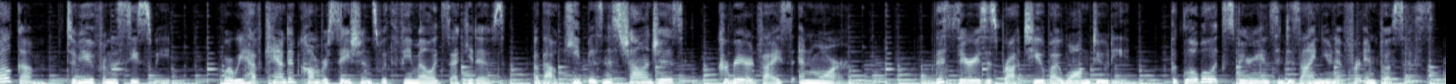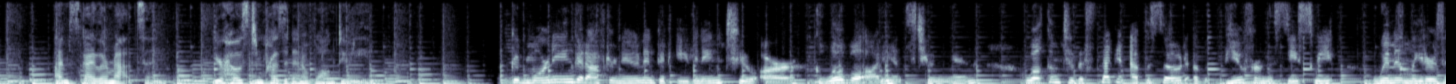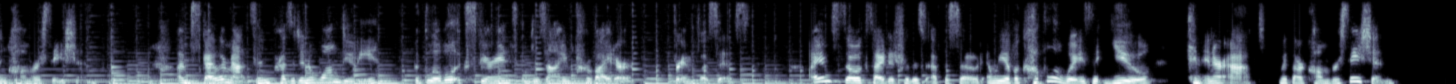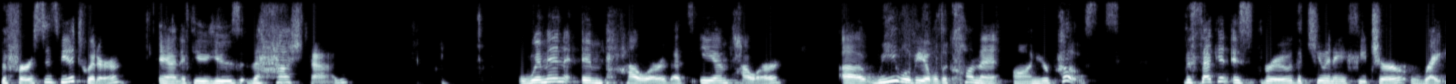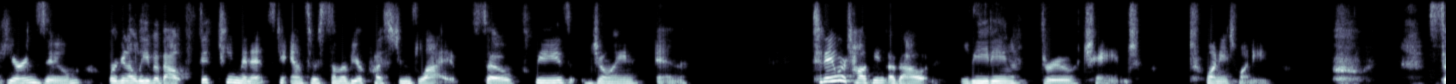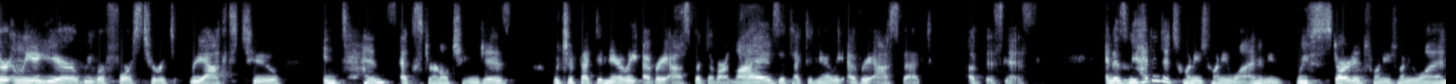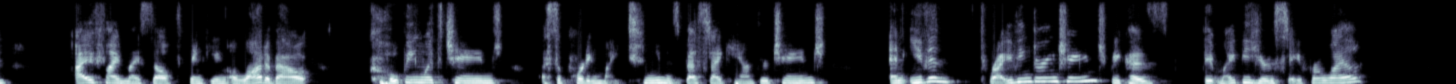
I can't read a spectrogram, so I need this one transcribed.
Welcome to View from the C Suite, where we have candid conversations with female executives about key business challenges, career advice, and more. This series is brought to you by WONGDOODY, the Global Experience and Design Unit for Infosys. I'm Skyler Mattson, your host and president of WONGDOODY. Good morning, good afternoon, and good evening to our global audience tuning in. Welcome to the second episode of View from the C Suite Women Leaders in Conversation. I'm Skyler Mattson, president of WONGDOODY, the global experience and design provider for Infosys. I am so excited for this episode, and we have a couple of ways that you can interact with our conversation. The first is via Twitter, and if you use the hashtag Women Empower, that's E Empower, uh, we will be able to comment on your posts. The second is through the Q&A feature right here in Zoom. We're going to leave about 15 minutes to answer some of your questions live. So please join in. Today we're talking about leading through change 2020. Certainly a year we were forced to re- react to intense external changes which affected nearly every aspect of our lives, affected nearly every aspect of business. And as we head into 2021, I mean, we've started 2021, I find myself thinking a lot about coping with change, uh, supporting my team as best I can through change, and even thriving during change because it might be here to stay for a while.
